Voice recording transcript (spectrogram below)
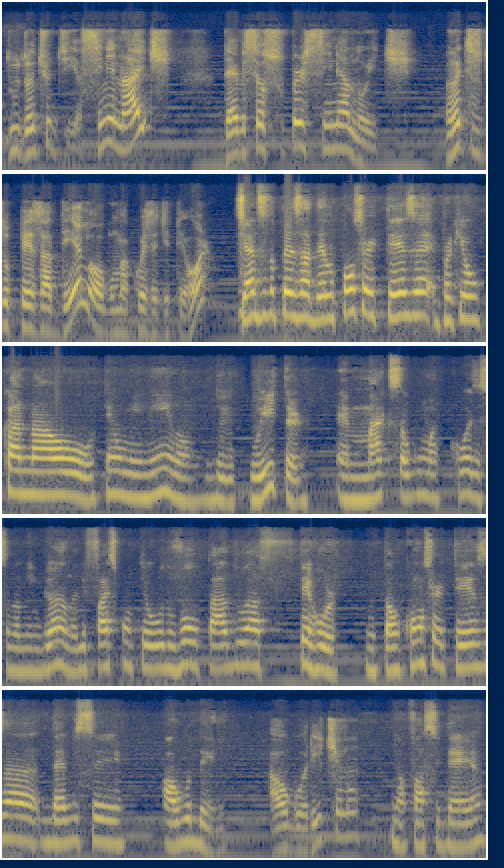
durante o dia. Cine Night deve ser o Super Cine à noite. Antes do pesadelo, alguma coisa de terror? Se antes do pesadelo, com certeza, porque o canal tem um menino do Twitter é Max alguma coisa, se não me engano, ele faz conteúdo voltado a terror. Então, com certeza deve ser algo dele. Algoritmo? Não faço ideia.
